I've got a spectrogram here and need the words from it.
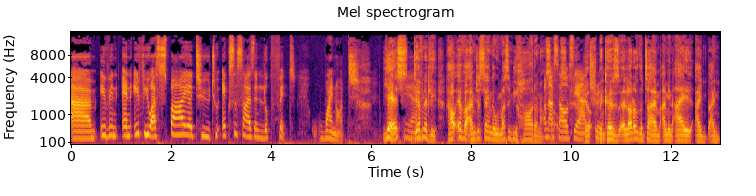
Um, even and if you aspire to to exercise and look fit, why not? Yes, Yeah. definitely. However, I'm just saying that we mustn't be hard on ourselves. On ourselves, yeah, You know, true. Because a lot of the time, I mean, I, I I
